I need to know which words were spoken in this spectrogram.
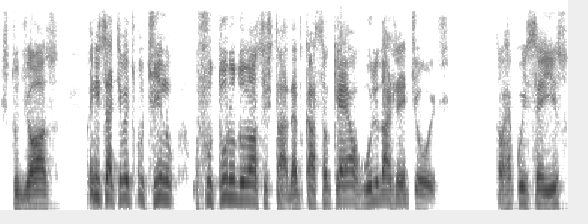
estudiosos, uma iniciativa discutindo o futuro do nosso Estado, a educação que é orgulho da gente hoje. Então, reconhecer isso,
